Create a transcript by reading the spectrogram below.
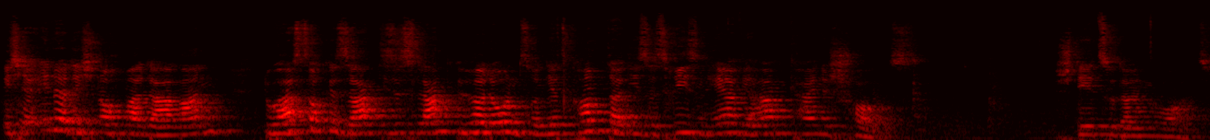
ich erinnere dich nochmal daran, du hast doch gesagt, dieses Land gehört uns. Und jetzt kommt da dieses Riesenheer, wir haben keine Chance. Steh zu deinem Wort.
